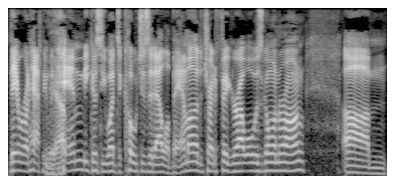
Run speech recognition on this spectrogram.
they were unhappy with Yeah. him because he went to coaches at Alabama to try to figure out what was going wrong. Um,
